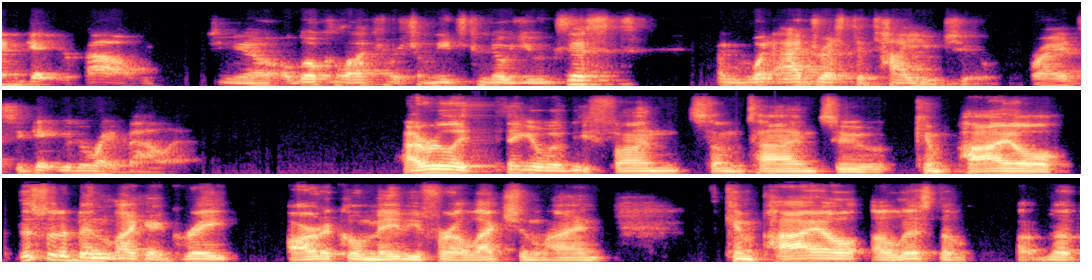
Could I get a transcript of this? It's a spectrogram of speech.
and get your ballot you know a local election official needs to know you exist and what address to tie you to right to get you the right ballot I really think it would be fun sometime to compile. This would have been like a great article, maybe for Electionline. Compile a list of of the,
